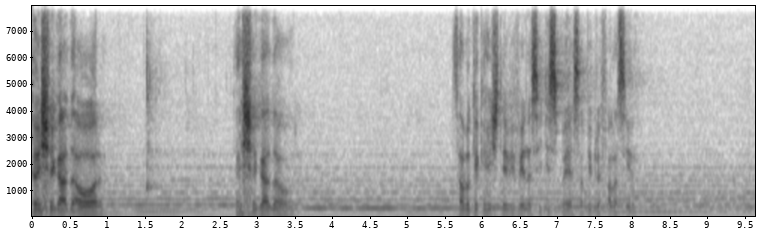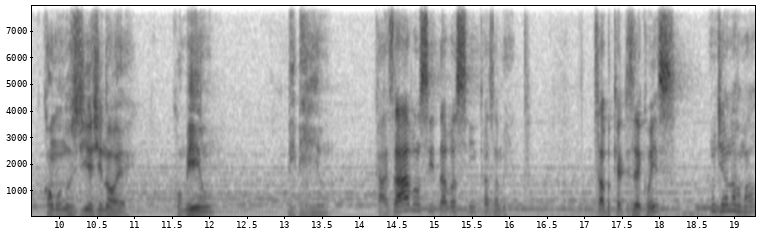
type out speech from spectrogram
Então é chegada a hora. É chegada a hora. Sabe o que, é que a gente tem vivendo? Se dispersa. A Bíblia fala assim: ó, como nos dias de Noé: comiam, bebiam, casavam-se e davam assim casamento. Sabe o que quer dizer com isso? Um dia normal.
